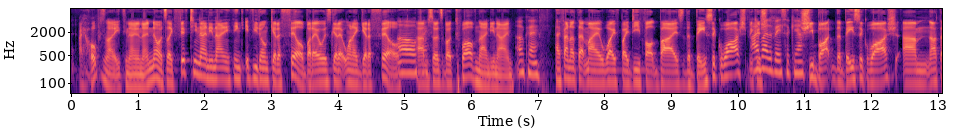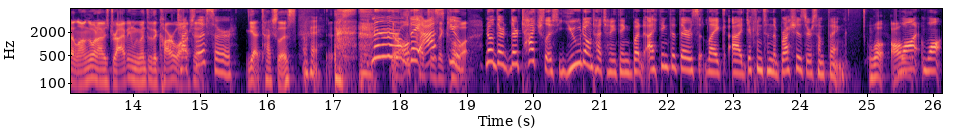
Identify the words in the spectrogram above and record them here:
it? I hope it's not eighteen ninety nine. No, it's like fifteen ninety nine. I think if you don't get a fill, but I always get it when I get a fill. Oh, okay. Um, so it's about twelve ninety nine. Okay. I found out that my wife by default buys the basic wash because I buy the basic, yeah. She bought the basic wash um, not that long ago when I was driving. We went through the car wash. Touchless or Yeah, touchless. okay. No, no, no, no. They ask you. No, they're they're touchless. You don't touch anything, but I think that there's like a difference in the brushes or something. Well, all Wand, wand.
